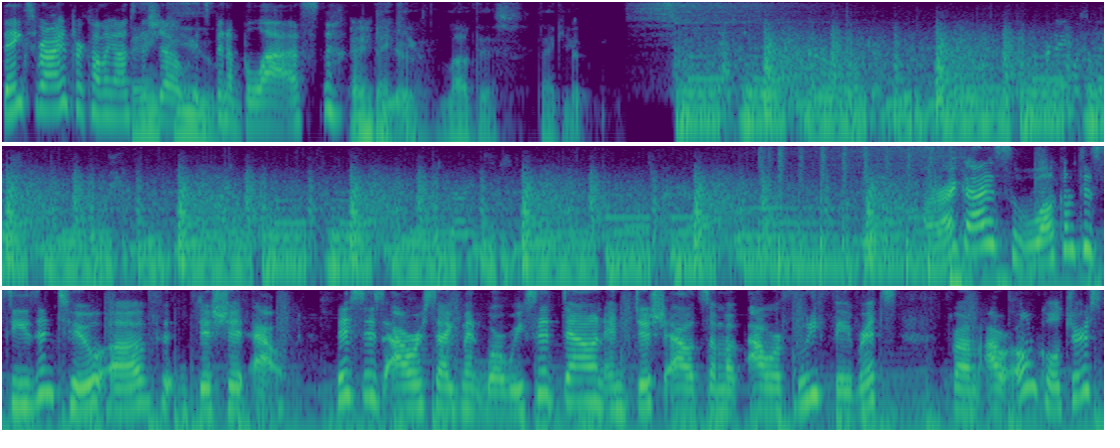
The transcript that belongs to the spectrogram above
thanks, Ryan, for coming on to the Thank show. It's been a blast. Thank, Thank you. you. Love this. Thank you. Right, guys, welcome to season two of Dish It Out. This is our segment where we sit down and dish out some of our foodie favorites from our own cultures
